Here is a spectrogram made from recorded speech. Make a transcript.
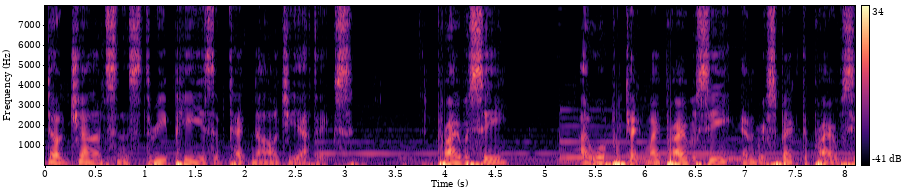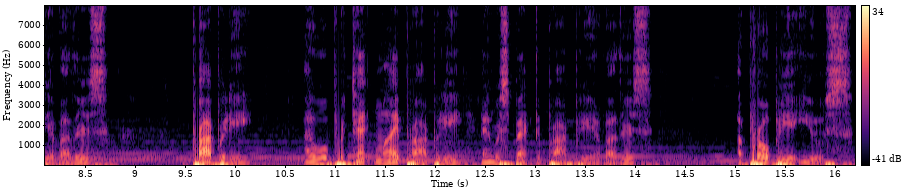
Doug Johnson's three P's of technology ethics. Privacy, I will protect my privacy and respect the privacy of others. Property, I will protect my property and respect the property of others. Appropriate use,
